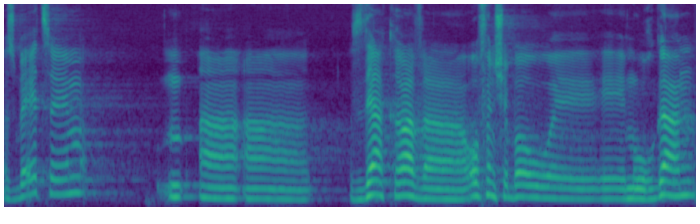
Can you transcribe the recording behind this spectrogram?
אז בעצם שדה הקרב והאופן שבו הוא מאורגן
